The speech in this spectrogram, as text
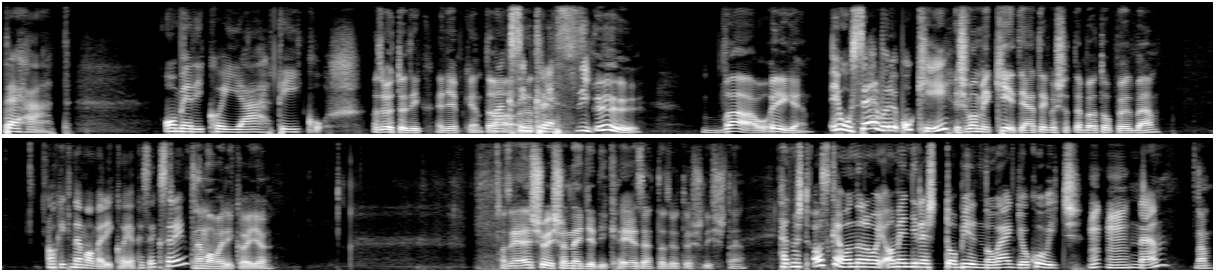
Tehát, amerikai játékos. Az ötödik egyébként. A, Maxim Cressy. Ő! Wow, igen. Jó, szerverő, oké, okay, És van még két játékos ebbe a top 5-ben, akik nem amerikaiak ezek szerint. nem amerikaiak. Az első és a negyedik helyezett az ötös listán. Hát most azt kell mondanom, hogy amennyire stabil Novák Djokovic, Mm-mm. nem? Nem.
